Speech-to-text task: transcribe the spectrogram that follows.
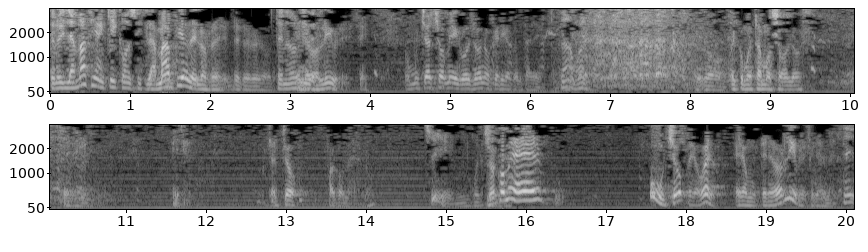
Pero ¿y la mafia en qué consiste? La mafia de los, re- de los Tenedor tenedor libre. libres. Sí. Un muchacho amigo, yo no quería contar esto, No, bueno. pero hoy como estamos solos, eh, mire, el muchacho fue a comer, ¿no? Sí, Fue a comer, mucho, pero bueno, era un tenedor libre finalmente. Sí,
